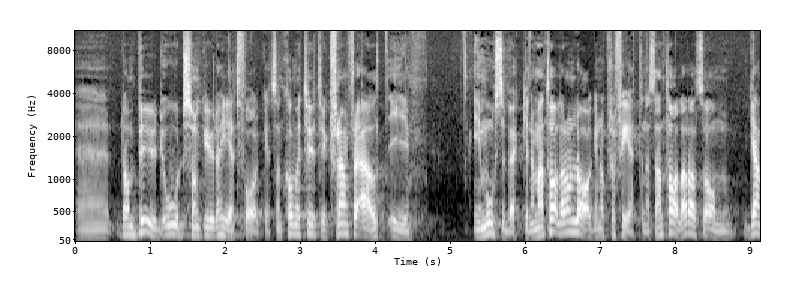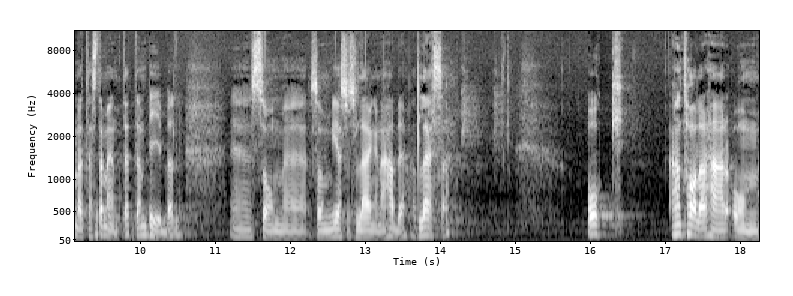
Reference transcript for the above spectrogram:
eh, de budord som Gud har gett folket, som kommer till uttryck framför allt i, i Moseböckerna. Man talar om lagen och profeterna, så han talar alltså om Gamla Testamentet, den bibel eh, som, eh, som Jesus och lärjungarna hade att läsa. Och han talar här om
